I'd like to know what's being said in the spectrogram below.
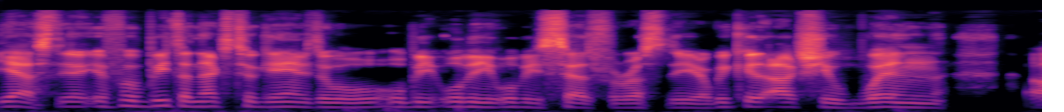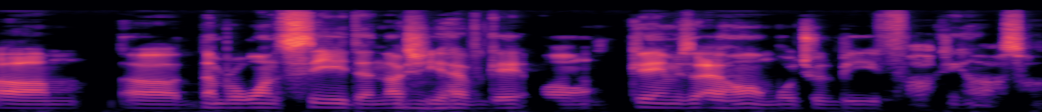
Yes, if we beat the next two games, it will we'll be we'll be we'll be set for the rest of the year. We could actually win um uh number one seed and actually Mhm. have game well, games at home, which would be fucking awesome.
